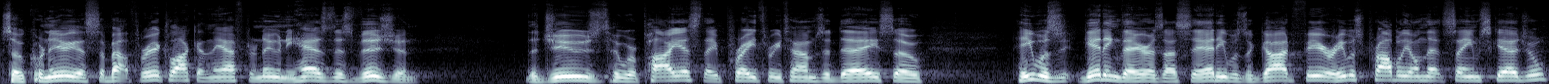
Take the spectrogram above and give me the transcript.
So Cornelius, about three o'clock in the afternoon, he has this vision. The Jews who were pious, they prayed three times a day. So he was getting there, as I said. He was a God-fearer. He was probably on that same schedule.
